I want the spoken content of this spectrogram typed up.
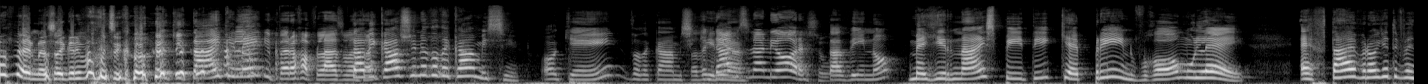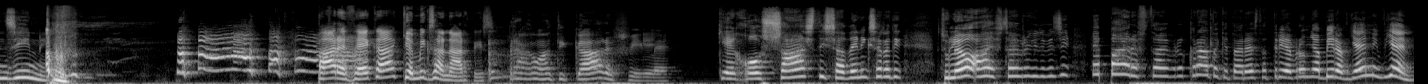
καθένας, ακριβώς τσιγκούνη. Κοιτάει και λέει Υπέροχα πλάσματα. Τα δικά σου είναι 12,5. Οκ, 12,5 Το κυρία. 10.30 να είναι η ώρα σου. Τα δίνω. Με γυρνάει σπίτι και πριν βγω μου λέει 7 ευρώ για τη βενζίνη. Πάρε 10 και μην ξανάρθεις. Πραγματικά ρε φίλε. Και εγώ σάστησα, δεν ήξερα τι. Του λέω Α, 7 ευρώ για το βενζίνη. Ε, πάρε 7 ευρώ, κράτα και τα ρέστα 3 ευρώ, μια μπύρα βγαίνει, βγαίνει.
